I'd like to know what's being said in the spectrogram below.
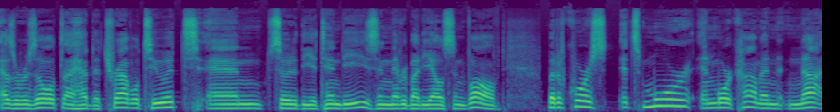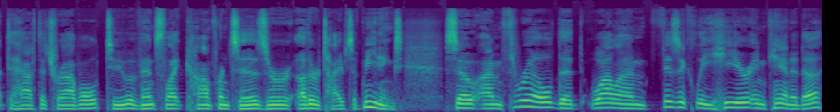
as a result, I had to travel to it, and so did the attendees and everybody else involved. But of course, it's more and more common not to have to travel to events like conferences or other types of meetings. So I'm thrilled that while I'm physically here in Canada,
